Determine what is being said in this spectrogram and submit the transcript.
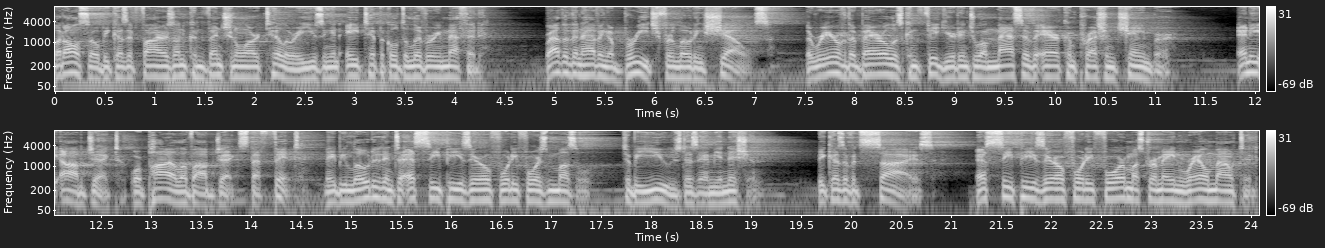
but also because it fires unconventional artillery using an atypical delivery method. Rather than having a breech for loading shells, the rear of the barrel is configured into a massive air compression chamber. Any object or pile of objects that fit may be loaded into SCP-044's muzzle to be used as ammunition. Because of its size, SCP-044 must remain rail-mounted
